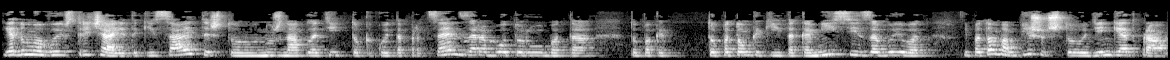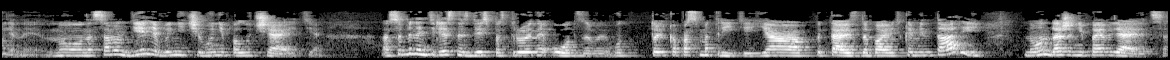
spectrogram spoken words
Я думаю, вы встречали такие сайты, что нужно оплатить то какой-то процент за работу робота, то, пока, то потом какие-то комиссии за вывод, и потом вам пишут, что деньги отправлены, но на самом деле вы ничего не получаете. Особенно интересно здесь построены отзывы. Вот только посмотрите, я пытаюсь добавить комментарий, но он даже не появляется.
